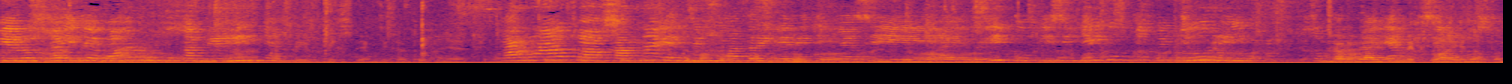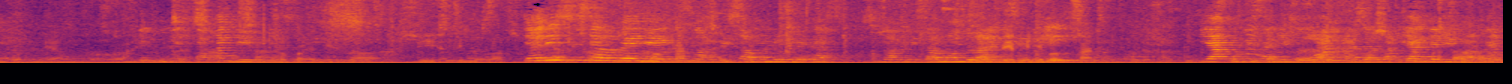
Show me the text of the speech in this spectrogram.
virus HIV baru, bukan dirinya. Karena apa? Karena enzim materi genetiknya si HIV itu isinya itu untuk mencuri sumber daya sel lain itu menciptakan sendiri. Jadi si sel B-nya itu nggak bisa menduplikasi, nggak bisa membelah diri, yang bisa dibelah adalah yang jadi banyak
